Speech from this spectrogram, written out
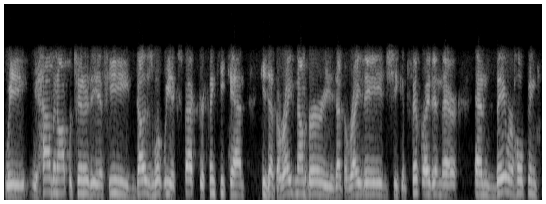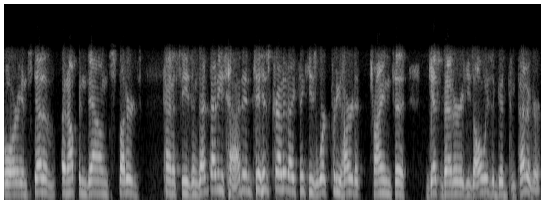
we we have an opportunity if he does what we expect or think he can. He's at the right number. He's at the right age. He can fit right in there. And they were hoping for instead of an up and down sputtered kind of season that that he's had. And to his credit, I think he's worked pretty hard at trying to get better. He's always a good competitor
